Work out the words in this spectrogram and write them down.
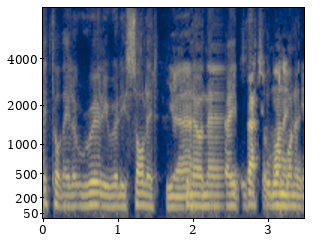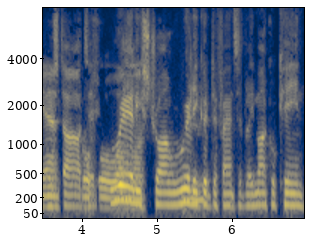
I thought they looked really, really solid. Yeah, you know, and they one one at the start, really strong, really mm. good defensively. Michael Keane,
